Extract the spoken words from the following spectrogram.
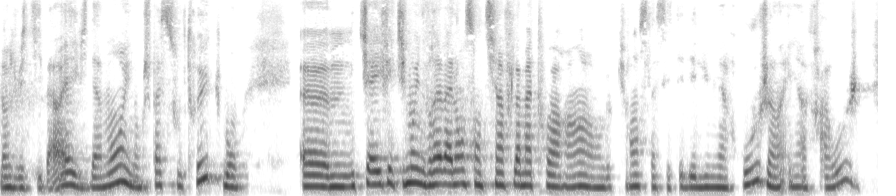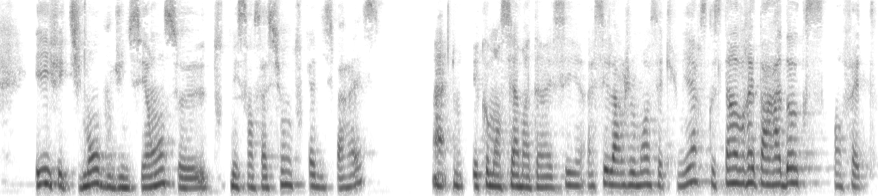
donc je me suis dit bah ouais évidemment. Et donc je passe sous le truc. Bon euh, qui a effectivement une vraie valence anti-inflammatoire. Hein. En l'occurrence, là, c'était des lumières rouges et infrarouges. Et effectivement, au bout d'une séance, euh, toutes mes sensations, en tout cas, disparaissent. Ouais. Donc, j'ai commencé à m'intéresser assez largement à cette lumière, parce que c'était un vrai paradoxe, en fait.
